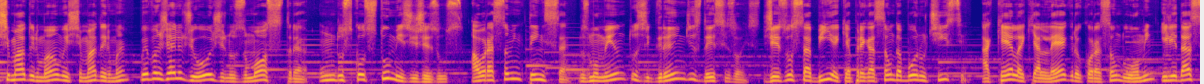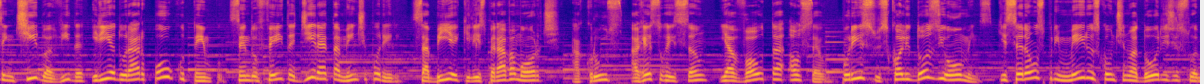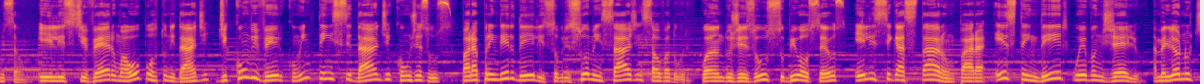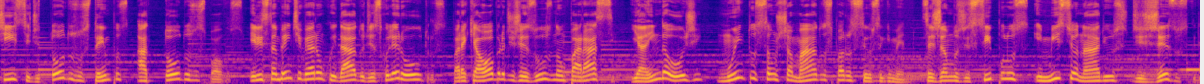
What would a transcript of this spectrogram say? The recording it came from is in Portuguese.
Estimado irmão, estimada irmã, o Evangelho de hoje nos mostra um dos costumes de Jesus, a oração intensa nos momentos de grandes decisões. Jesus sabia que a pregação da boa notícia, aquela que alegra o coração do homem e lhe dá sentido à vida, iria durar pouco tempo, sendo feita diretamente por ele. Sabia que lhe esperava a morte a cruz, a ressurreição e a volta ao céu. Por isso, escolhe doze homens que serão os primeiros continuadores de sua missão. Eles tiveram a oportunidade de conviver com intensidade com Jesus, para aprender dele sobre sua mensagem salvadora. Quando Jesus subiu aos céus, eles se gastaram para estender o Evangelho, a melhor notícia de todos os tempos, a todos os povos. Eles também tiveram cuidado de escolher outros, para que a obra de Jesus não parasse, e ainda hoje muitos são chamados para o seu seguimento. Sejamos discípulos e missionários de Jesus Cristo.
